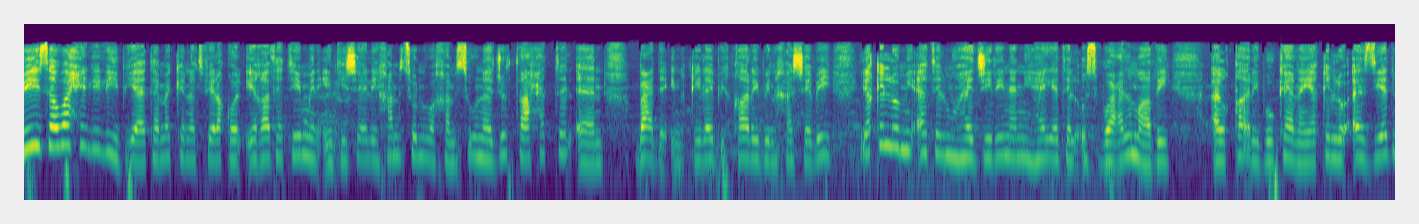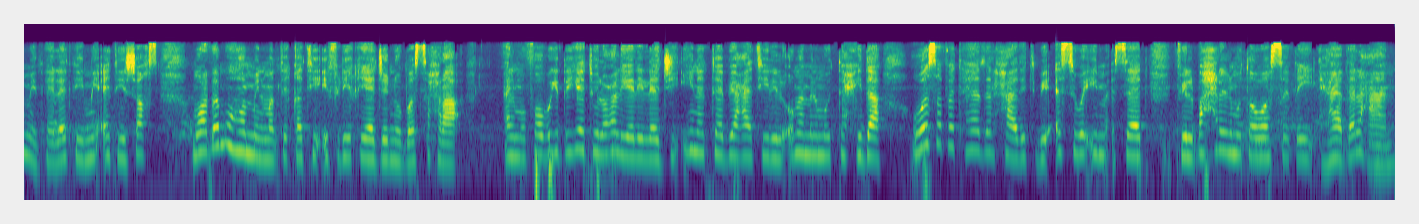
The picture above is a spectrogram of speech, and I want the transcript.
بسواحل ليبيا تمكنت فرق الإغاثة من انتشال 55 جثة حتى الآن بعد انقلاب قارب خشبي يقل مئات المهاجرين نهاية الأسبوع الماضي. القارب كان يقل أزيد من 300 شخص معظمهم من منطقة إفريقيا جنوب الصحراء. المفوضية العليا للاجئين التابعة للأمم المتحدة وصفت هذا الحادث بأسوأ مأساة في البحر المتوسط هذا العام.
